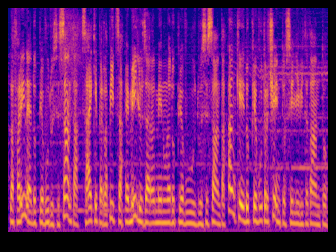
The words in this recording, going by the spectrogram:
La farina è W260. Sai che per la pizza è meglio usare almeno una W260, anche W300 se lievita tanto.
